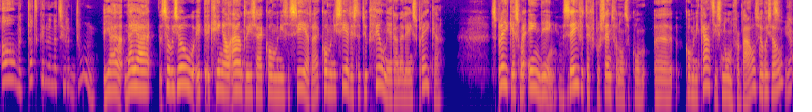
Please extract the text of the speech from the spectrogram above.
Oh, maar dat kunnen we natuurlijk doen. Ja, nou ja, sowieso. Ik, ik ging al aan toen je zei communiceren. Communiceren is natuurlijk veel meer dan alleen spreken. Spreken is maar één ding. Mhm. 70% van onze com- eh, communicatie is non-verbaal, sowieso. Klopt, Ja.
